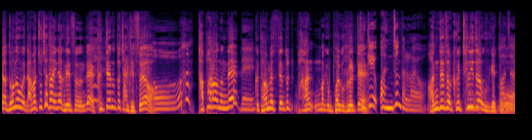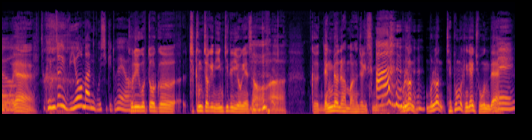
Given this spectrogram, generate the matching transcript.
야, 너는 왜 나만 쫓아다니냐? 그랬었는데, 그때는 또 잘 됐어요. 어, 다 팔았는데, 네. 그 다음 했을 때는 또 반밖에 벌고 그럴 때, 그게 완전 달라요. 안 돼서 그게 틀리더라고, 그게 또. 맞아요. 예. 굉장히 위험한 곳이기도 해요. 그리고 또 그 즉흥적인 인기를 이용해서, 음. 아, 그 냉면을 한번 한 적이 있습니다. 물론, 물론 제품은 굉장히 좋은데, 아. 네.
